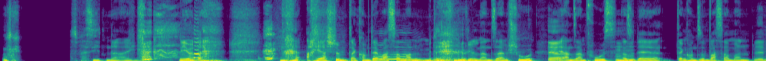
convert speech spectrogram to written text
Was passiert denn dann eigentlich? Nee, und dann, Ach ja, stimmt. Dann kommt der Wassermann mit den Flügeln an seinem Schuh, Ja. äh, an seinem Fuß. Mhm. Also der, dann kommt so ein Wassermann. Ich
